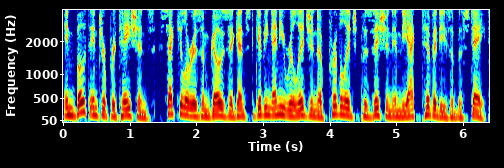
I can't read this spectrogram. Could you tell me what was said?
In both interpretations, secularism goes against giving any religion a privileged position in the activities of the state.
